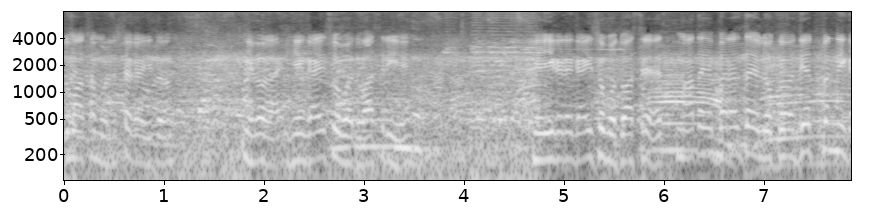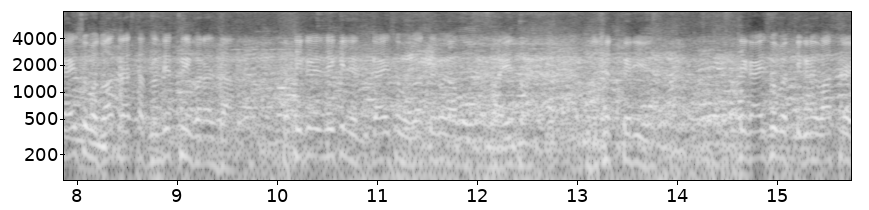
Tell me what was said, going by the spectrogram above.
तुम्हाला समोर दिसतं का इथं? हे बघा हे गाईसोबत वासरी आहे. हे इकडे गाईसोबत वासरे आहेत. मग आता हे बऱ्याचदा लोक देत पण नाही. गाईसोबत वासरे असतात ना देत नाही बऱ्याचदा. तर तिकडे देखील आहेत गाईसोबत वासरे. बघा भाऊ, शेतकरी आहे ते गाईसोबत तिकडे वासरे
